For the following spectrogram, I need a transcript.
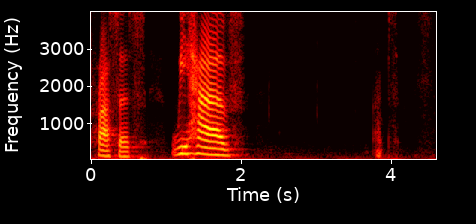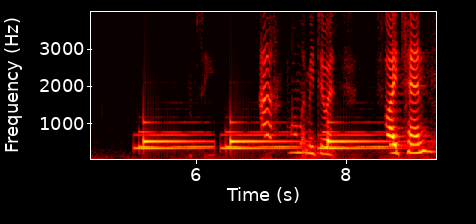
Process, we have, oops. Oopsie. Ah, won't let me do it. Slide 10.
